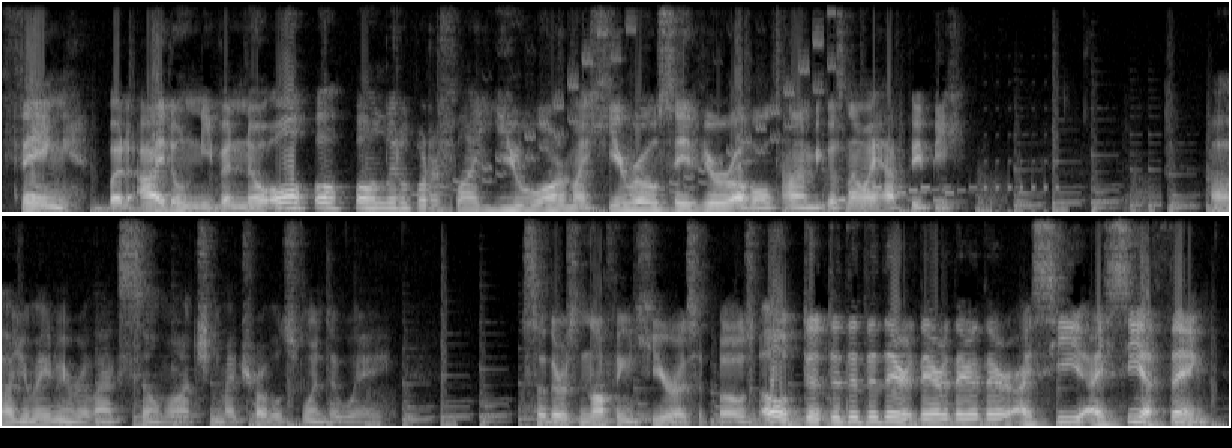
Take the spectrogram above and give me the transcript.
thing. But I don't even know... Oh, oh, oh, little butterfly. You are my hero, savior of all time, because now I have PP. Ah, you made me relax so much, and my troubles went away. So there's nothing here, I suppose. Oh, there, there, there, there, there. I see, I see a thing.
